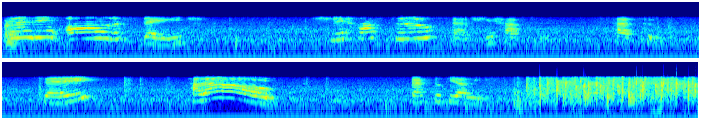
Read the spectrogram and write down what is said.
Standing on the stage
